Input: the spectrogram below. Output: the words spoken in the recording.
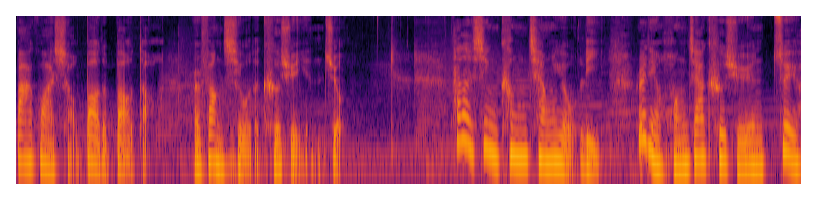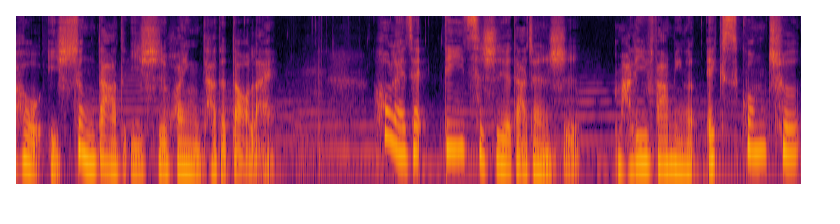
八卦小报的报道而放弃我的科学研究。他的信铿锵有力，瑞典皇家科学院最后以盛大的仪式欢迎他的到来。后来在第一次世界大战时，玛丽发明了 X 光车。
